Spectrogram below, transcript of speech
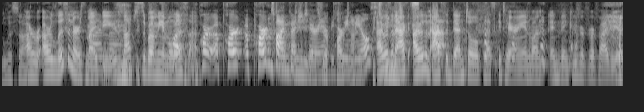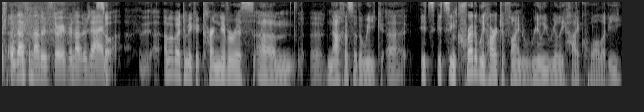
Melissa. our, our listeners might be. I'm, uh, It's not just about me and Melissa. part, a part a part time talking to you guys. vegetarian You're between part-time. meals. I was an ac- I was an Yeah. accidental pescatarian one in Vancouver for five years, but that's another story for another time. So uh, I'm about to make a carnivorous um, uh, nachas of the week. Uh, it's it's incredibly hard to find really really high quality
